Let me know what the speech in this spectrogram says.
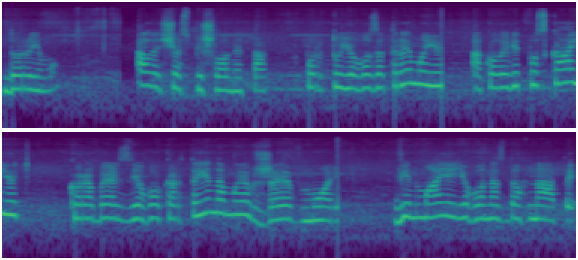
до Риму. Але щось пішло не так. В порту його затримують, а коли відпускають, корабель з його картинами вже в морі. Він має його наздогнати,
